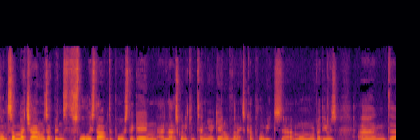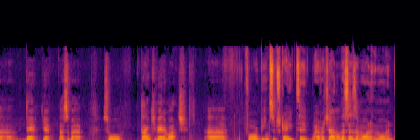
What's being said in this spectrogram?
on some of my channels I've been slowly starting to post again, and that's going to continue again over the next couple of weeks. Uh, more and more videos, and uh, yeah, yeah, that's about it. So thank you very much uh, for being subscribed to whatever channel this is I'm on at the moment.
